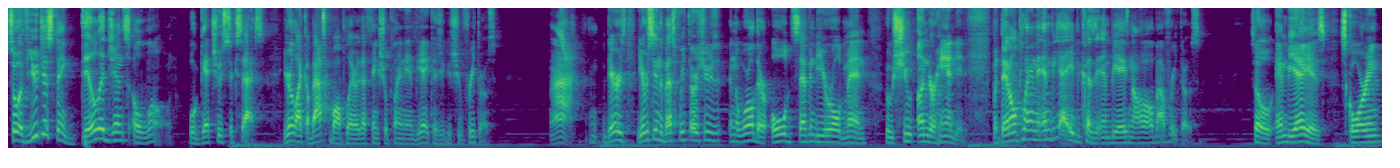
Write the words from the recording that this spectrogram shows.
So if you just think diligence alone will get you success, you're like a basketball player that thinks you'll play in the NBA because you can shoot free throws. Ah, there's, you ever seen the best free throw shooters in the world? They're old 70 year old men who shoot underhanded, but they don't play in the NBA because the NBA is not all about free throws. So NBA is scoring,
